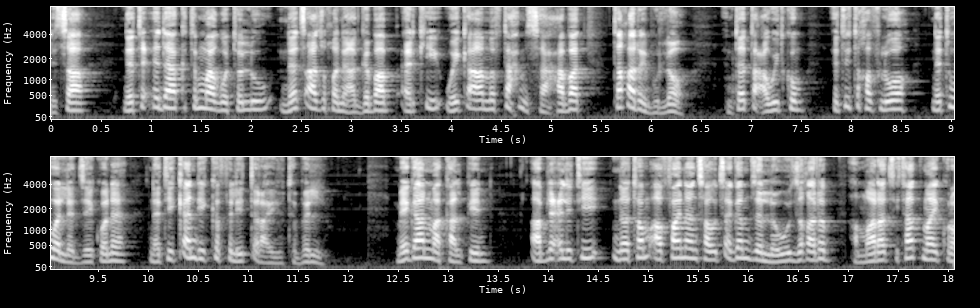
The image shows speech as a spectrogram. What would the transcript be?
ንሳ ነቲ ዕዳ ክትማጎተሉ ነጻ ዝኾነ ኣገባብ ዕርቂ ወይ ከኣ ምፍታሕ ምስሕሓባት ተቐሪቡ ኣሎ። እንተተዓዊትኩም እቲ ትኸፍልዎ ነቲ ወለድ ዘይኮነ ነቲ ቀንዲ ክፍሊት ጥራይ እዩ ትብል ሜጋን ማካልፒን ኣብ ልዕሊ እቲ ነቶም ኣብ ፋይናንሳዊ ጸገም ዘለዉ ዝቐርብ ኣማራጺታት ማይክሮ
